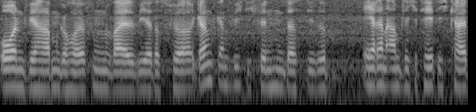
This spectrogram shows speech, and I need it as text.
und wir haben geholfen, weil wir das für ganz, ganz wichtig finden, dass diese ehrenamtliche Tätigkeit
